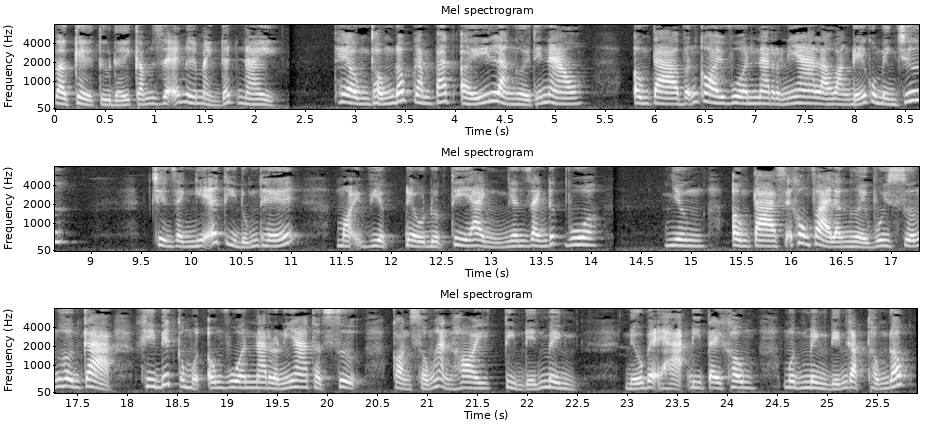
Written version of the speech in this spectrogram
và kể từ đấy cắm rễ nơi mảnh đất này. Thế ông thống đốc Gampat ấy là người thế nào? Ông ta vẫn coi vua Narnia là hoàng đế của mình chứ? Trên danh nghĩa thì đúng thế, mọi việc đều được thi hành nhân danh đức vua. Nhưng ông ta sẽ không phải là người vui sướng hơn cả khi biết có một ông vua Narnia thật sự còn sống hẳn hoi tìm đến mình. Nếu bệ hạ đi tay không, một mình đến gặp thống đốc,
